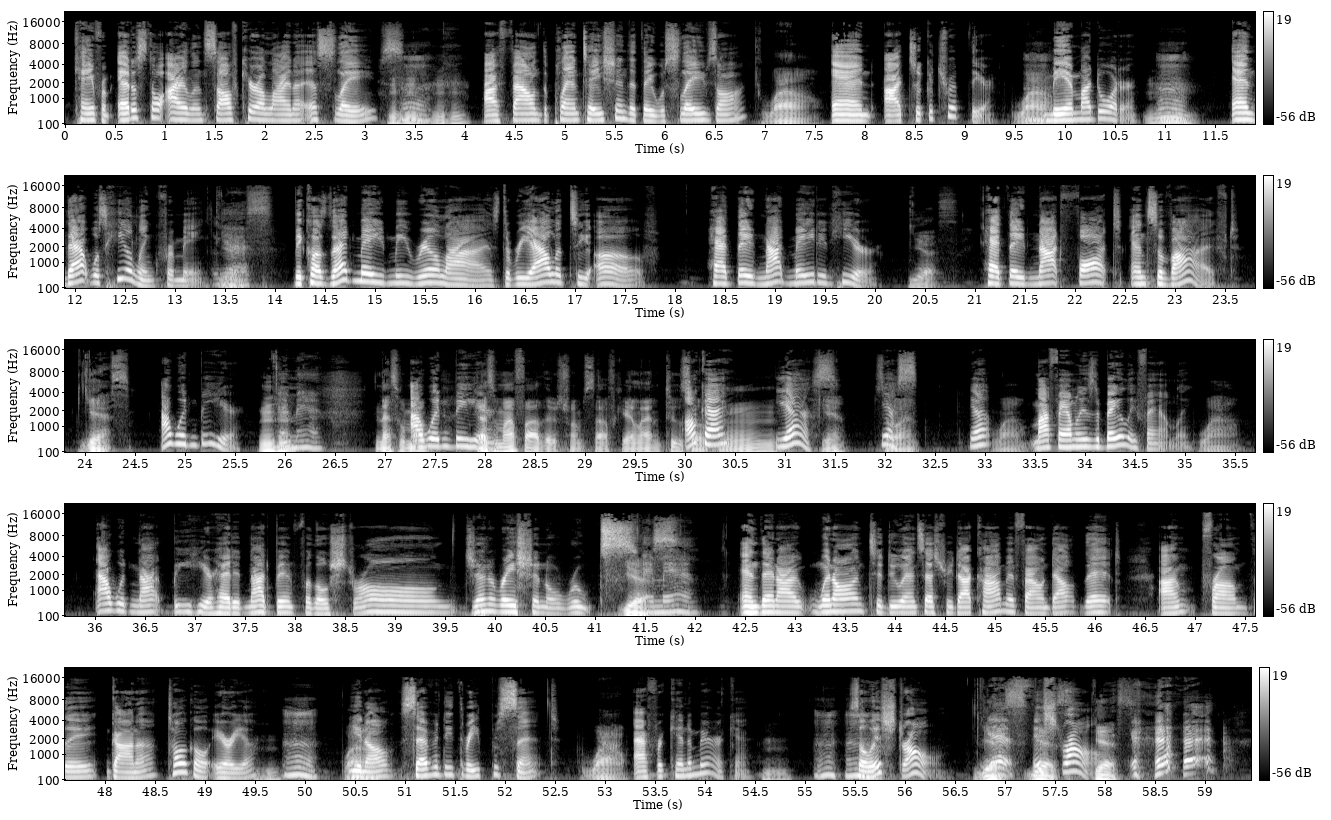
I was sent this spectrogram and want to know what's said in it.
came from Edisto Island, South Carolina as slaves. Mm-hmm. I found the plantation that they were slaves on Wow. and I took a trip there. Wow. Me and my daughter. Mm. And that was healing for me yes, because that made me realize the reality of had they not made it here, Yes. had they not fought and survived, Yes. I wouldn't be here. Mhm. amen. And that's what my, I wouldn't be here. That's what my father is from South Carolina too. So, Okay. mm, yes. Yeah. So Yes. I- Yeah. wow. My family is the Bailey family. Wow. I would not be here had it not been for those strong generational roots. Yes. Amen. And then I went on to do ancestry.com and found out that I'm from the Ghana, Togo area. Mm. Wow. You know, 73% Wow. African American. Mm-hmm. So it's strong. Yes. It's strong. Yes.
